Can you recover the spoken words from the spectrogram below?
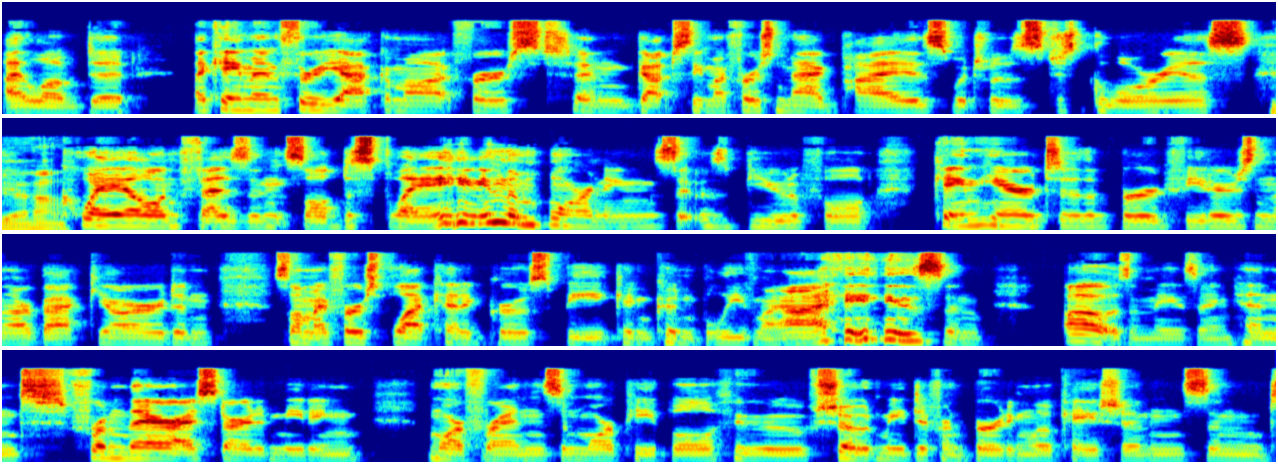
I loved it. I came in through Yakima at first and got to see my first magpies, which was just glorious. Yeah. Quail and pheasants all displaying in the mornings. It was beautiful. Came here to the bird feeders in our backyard and saw my first black-headed grosbeak and couldn't believe my eyes. And oh, it was amazing. And from there, I started meeting more friends and more people who showed me different birding locations and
